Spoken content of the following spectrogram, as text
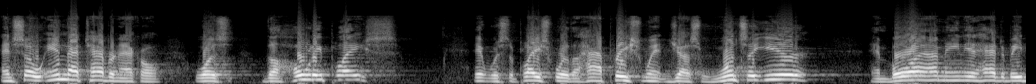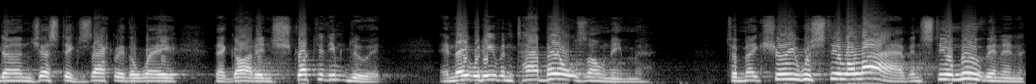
And so in that tabernacle was the holy place. It was the place where the high priest went just once a year. And boy, I mean, it had to be done just exactly the way that God instructed him to do it. And they would even tie bells on him to make sure he was still alive and still moving. And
